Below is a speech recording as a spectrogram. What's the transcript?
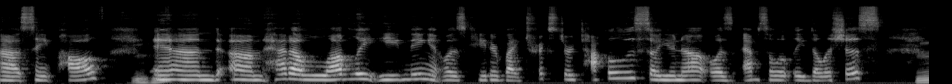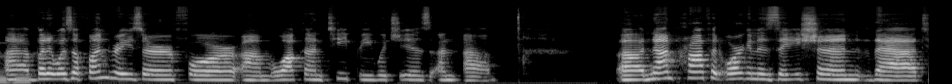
uh, St. Paul, mm-hmm. and um, had a lovely evening. It was catered by Trickster Tacos, so you know it was absolutely delicious. Mm-hmm. Uh, but it was a fundraiser for um, Wakan Tipi, which is an, uh, a nonprofit organization that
